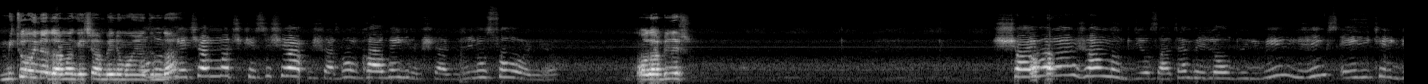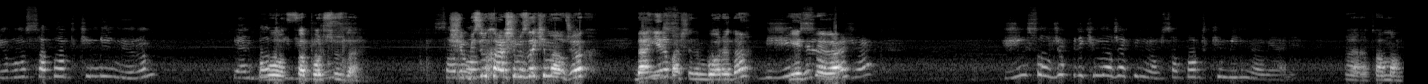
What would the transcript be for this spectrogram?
Mid oynadı ama geçen benim Oğlum oynadığımda. geçen maç kesin şey yapmışlardı. Oğlum kavgaya girmişlerdi. Riven solo oynuyor. Olabilir. Shyvana jungle gidiyor zaten belli olduğu gibi. Jinx AD carry gidiyor. Bunun support kim bilmiyorum. Yani bot O gidiyor. supportsuzlar. Support- Şimdi bizim karşımızda kim olacak? Ben yeni başladım bu arada. bir Jinx 7 level. olacak. Jinx olacak bir de kim olacak bilmiyorum. Support kim bilmiyorum yani. Ha, tamam.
